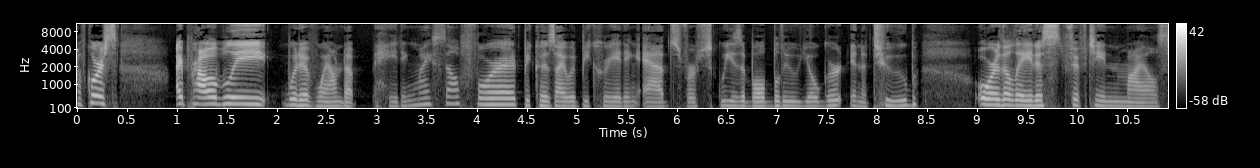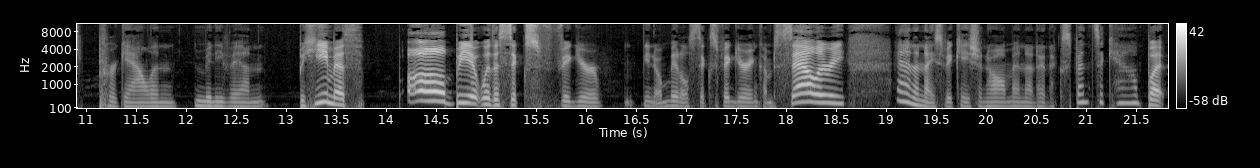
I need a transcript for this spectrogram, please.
of course, I probably would have wound up hating myself for it because I would be creating ads for squeezable blue yogurt in a tube or the latest 15 miles per gallon minivan behemoth, albeit with a six figure, you know, middle six figure income salary and a nice vacation home and an expense account. But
